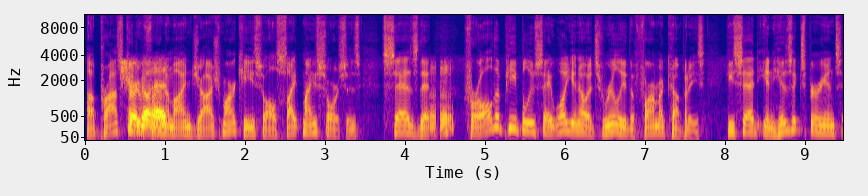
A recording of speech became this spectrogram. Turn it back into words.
A prosecutor Sure, friend ahead. of mine, Josh Marquis, so I'll cite my sources, says that Mm-hmm. for all the people who say, well, you know, it's really the pharma companies, he said in his experience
